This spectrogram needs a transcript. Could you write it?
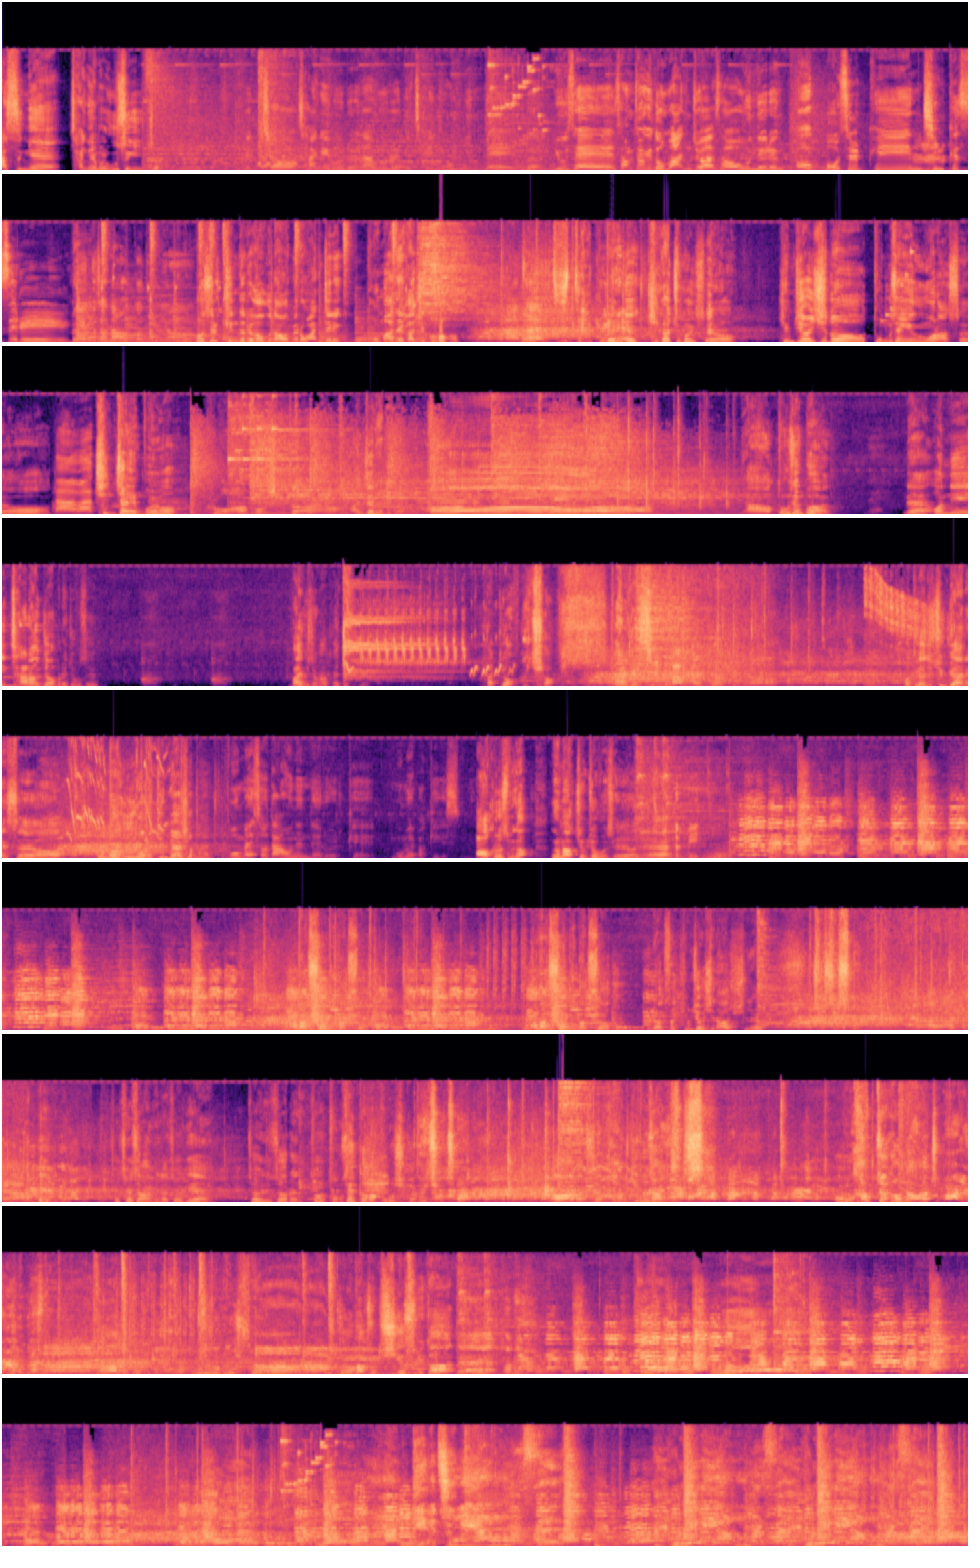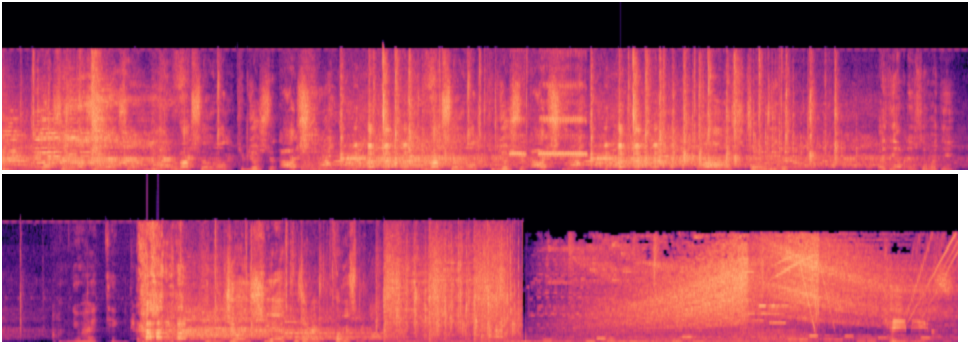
4승의 장애물 우승이 있죠? 그렇죠. 장애물은 아무래도 제 경기인데 네. 요새 성적이 너무 안 좋아서 오늘은 꼭 머슬퀸 징크스를 네. 깨고자 나왔거든요. 머슬퀸 들어가고 나오면 완전히 꼬마 돼가지고 맞아요, 진짜 왜 그래요. 이렇게 기가 죽어 있어요. 김지현 씨도 동생이 응원 왔어요. 나와 진짜 동생. 예뻐요. 그럼 와 멋있다. 완전 예뻐. 아. 야 동생분. 네 언니 자랑 좀 한번 해줘보세요. 마이크 좀 가까이 대주세요. 할게 없죠. 알겠습니다. 할게 없군요. 어떻게 아직 준비 안 했어요. 그럼 뭐 응원은 준비하셨나요? 몸에서 나오는 대로 이렇게 몸에 맡기겠습니다. 아 그렇습니까? 음악 좀 줘보세요. 네. The beat. 음악서 음악서 음악서 음악서 음악서 김지영 씨 나와주실래요? 죄송합니다. 아, 아, 아, 안 됩니다. 저 죄송합니다. 저기 저 저는 또 동생 거만 보고 싶거든요. 저. 아 나 진짜 확 기분 상해. 어머 갑자기 나와가지고 막 이러는 거야. 아, 네. 저 동생 거 보고 싶어요. 저 음악 좀 주시겠습니까? 네, 갑니다. 컴온. 음악서 음악서 음악 김지현 씨좀 나와주실래요? 음악서 음악 김지현 씨좀 나와주실래요? 아나 진짜 왜 이러나 화이팅 한번 해주세요 화이팅 언니 화이팅. 김지현 씨의 도전을 보겠습니다 KBS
